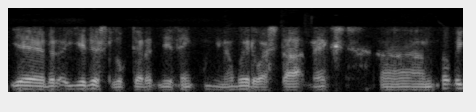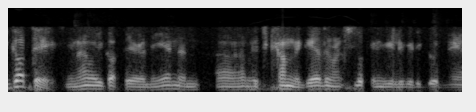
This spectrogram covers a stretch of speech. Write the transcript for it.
yeah, but you just looked at it and you think, you know, where do I start next? Um, but we got there, you know, we got there in the end, and um, it's come together and it's looking really, really good now.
